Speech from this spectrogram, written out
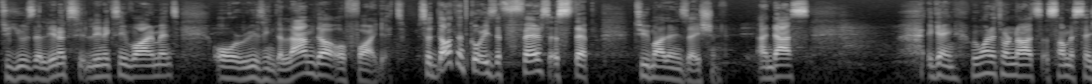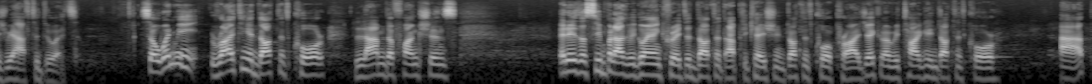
to use the Linux, Linux environment or using the Lambda or Fargate. So .NET Core is the first step to modernization. And that's, again, we want it or not, at some stage we have to do it. So when we writing a .NET Core Lambda functions, it is as simple as we go and create a .NET application, .NET Core project, and we're targeting .NET Core app.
